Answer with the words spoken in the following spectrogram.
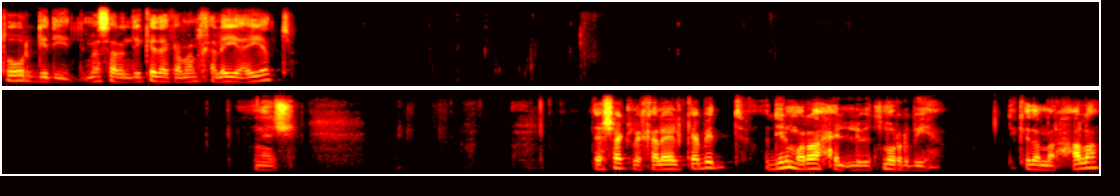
طور جديد. مثلا دي كده كمان خلية أهيت. ماشي. ده شكل خلايا الكبد ودي المراحل اللي بتمر بيها. دي كده مرحلة.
